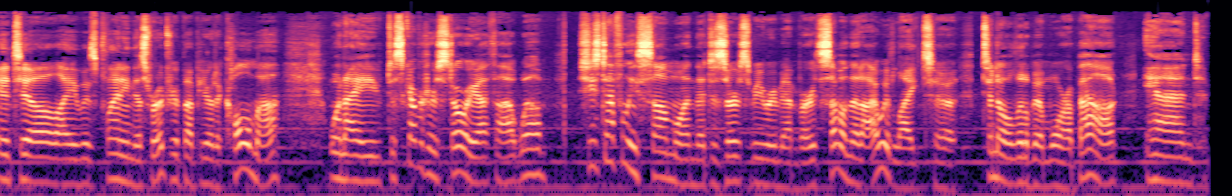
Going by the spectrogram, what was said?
until I was planning this road trip up here to Colma. When I discovered her story, I thought, well, she's definitely someone that deserves to be remembered, someone that I would like to, to know a little bit more about. And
